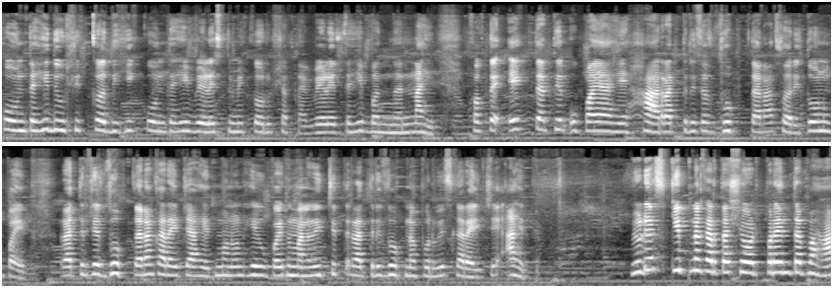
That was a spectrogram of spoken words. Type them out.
कोणत्याही दिवशी कधीही कोणत्याही वेळेस तुम्ही करू शकता. वेळेचंही बंधन नाही. फक्त एक त्यातील उपाय आहे हा रात्रीचा झोपताना सॉरी दोन उपाय आहेत. रात्रीचे झोपताना करायचे आहेत म्हणून हे उपाय तुम्हाला निश्चित रात्री झोपण्यापूर्वीच करायचे आहेत. व्हिडिओ स्किप न करता शेवटपर्यंत पहा.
